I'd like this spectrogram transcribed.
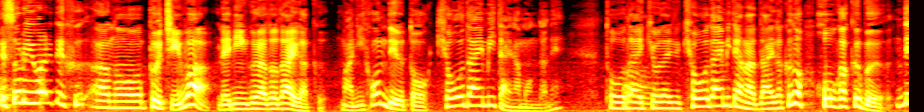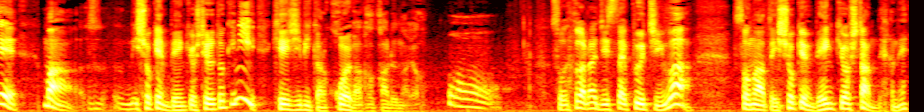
で、それ言われて、ふ、あの、プーチンは、レニングラード大学。まあ、日本で言うと、京大みたいなもんだね。東大、うん京大で、京大みたいな大学の法学部で、まあ、一生懸命勉強してるときに、KGB から声がかかるのよ。うん。そう、だから実際プーチンは、その後一生懸命勉強したんだよね。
